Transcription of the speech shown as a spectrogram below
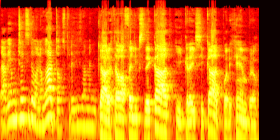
había mucho éxito con los gatos, precisamente. Claro, estaba Félix the Cat y Crazy Cat, por ejemplo.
